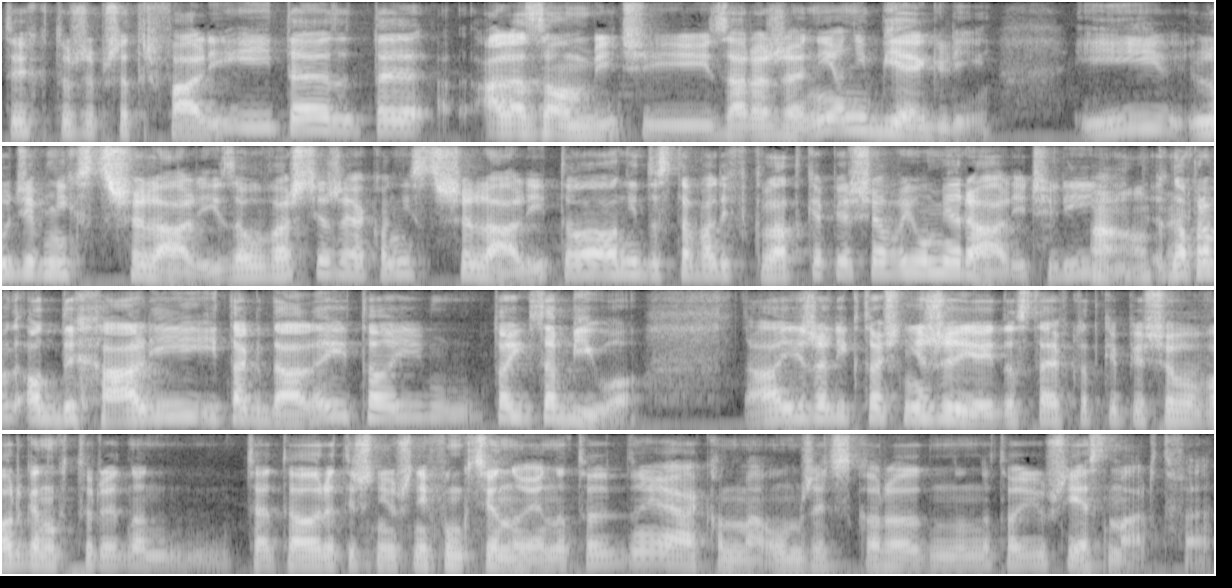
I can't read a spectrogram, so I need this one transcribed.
tych, którzy przetrwali i te, te ala zombie, ci zarażeni, oni biegli. I ludzie w nich strzelali. Zauważcie, że jak oni strzelali, to oni dostawali w klatkę piersiową i umierali, czyli A, okej. naprawdę oddychali i tak dalej, i to, im, to ich zabiło. A jeżeli ktoś nie żyje i dostaje w klatkę piersiową w organ, który no, te, teoretycznie już nie funkcjonuje, no to no jak on ma umrzeć, skoro no, no to już jest martwe.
